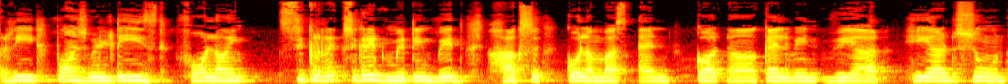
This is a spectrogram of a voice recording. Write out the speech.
responsibilities following secret, secret meeting with Hux, Columbus, and Cal- uh, Calvin were heard soon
